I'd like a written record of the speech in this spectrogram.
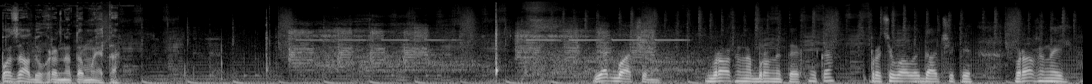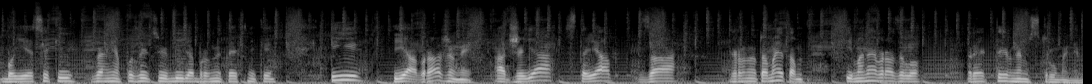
позаду гранатомета. Як бачимо, вражена бронетехніка, спрацювали датчики, вражений боєць, який зайняв позицію біля бронетехніки. І я вражений, адже я стояв за гранатометом і мене вразило реактивним струменем.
